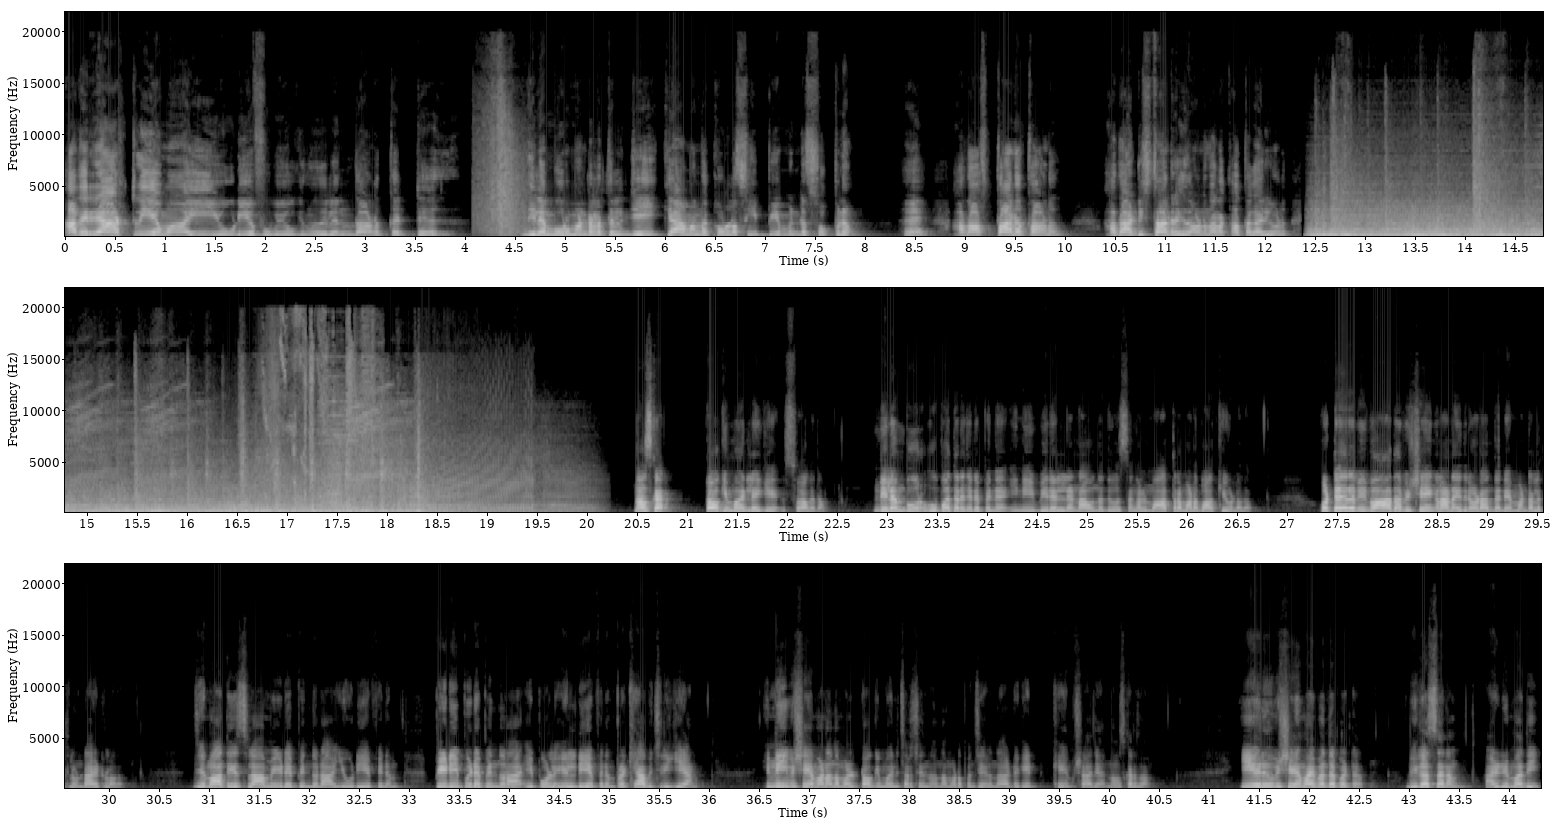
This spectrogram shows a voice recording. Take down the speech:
അത് രാഷ്ട്രീയമായി യു ഡി എഫ് ഉപയോഗിക്കുന്നതിൽ എന്താണ് തെറ്റ്? നിലമ്പൂർ മണ്ഡലത്തിൽ ജയിക്കാമെന്നൊക്കെ ഉള്ള സി പി എമ്മിന്റെ സ്വപ്നം അത് അസ്ഥാനത്താണ് അത് അടിസ്ഥാനരഹിതമാണ് നടക്കാത്ത കാര്യമാണ്. നമസ്കാരം. ടോക്കിംഗ് പോയിന്റിലേക്ക് സ്വാഗതം. നിലമ്പൂർ ഉപതെരഞ്ഞെടുപ്പിന് ഇനി വിരലിലെണ്ണാവുന്ന ദിവസങ്ങൾ മാത്രമാണ് ബാക്കിയുള്ളത്. ഒട്ടേറെ വിവാദ വിഷയങ്ങളാണ് ഇതിനോടകം തന്നെ മണ്ഡലത്തിൽ ഉണ്ടായിട്ടുള്ളത്. ജമാഅത്ത് ഇസ്ലാമിയുടെ പിന്തുണ യു ഡി എഫിനും പി ഡി പിയുടെ പിന്തുണ ഇപ്പോൾ എൽ ഡി എഫിനും പ്രഖ്യാപിച്ചിരിക്കുകയാണ്. ഇന്ന് ഈ വിഷയമാണ് നമ്മൾ ടോക്കിംഗ് പോയിന്റ് ചർച്ച ചെയ്യുന്നത് നമ്മോടൊപ്പം ചേരുന്ന അഡ്വക്കേറ്റ് കെ എം ഷാജ. നമസ്കാരം സാർ. ഈ ഒരു വിഷയവുമായി ബന്ധപ്പെട്ട് വികസനം അഴിമതി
